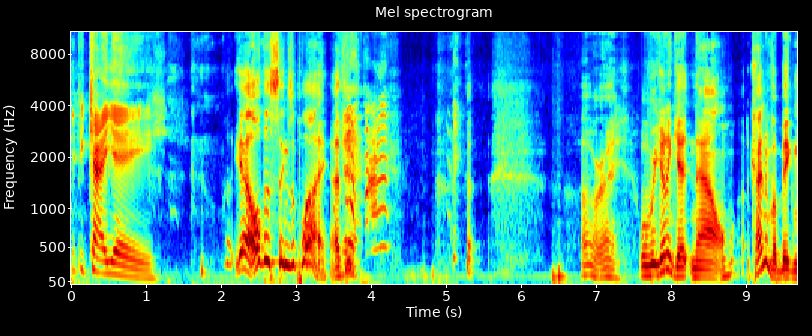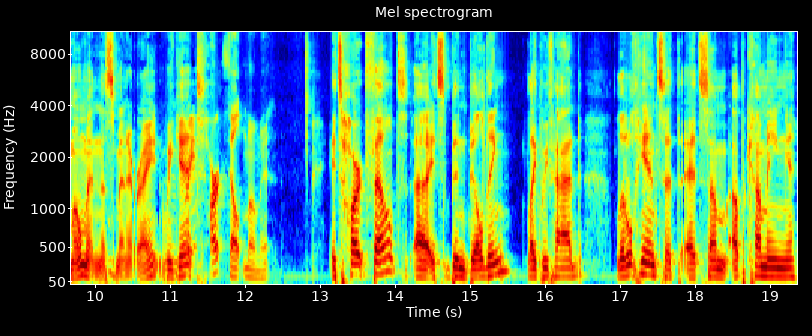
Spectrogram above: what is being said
Yippee ki yeah, all those things apply. I think. all right. Well, we're gonna get now kind of a big moment in this minute, right? We Great get heartfelt moment. it's heartfelt. Uh, it's been building. Like we've had little hints at at some upcoming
